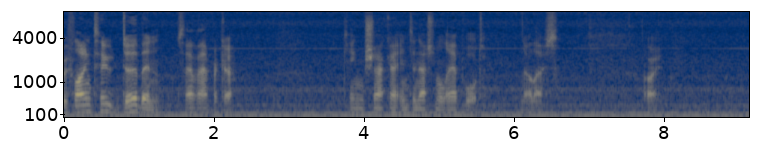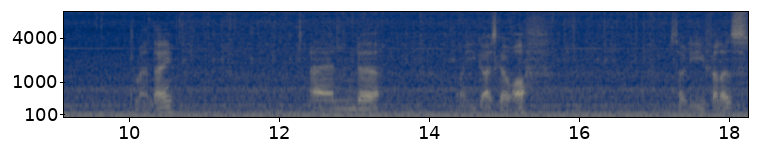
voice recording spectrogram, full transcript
Where are flying to? Durban, South Africa. King Shaka International Airport, no less. Alright. Command A. And, uh, right, you guys go off. So do you fellas.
